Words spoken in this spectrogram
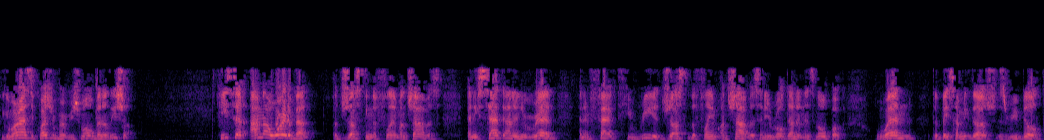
The Gemara has a question from Yishmael ben Elisha. He said, I'm not worried about adjusting the flame on Shabbos. And he sat down and he read, and in fact, he readjusted the flame on Shabbos, and he wrote down in his notebook, when the Beis Hamikdash is rebuilt,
